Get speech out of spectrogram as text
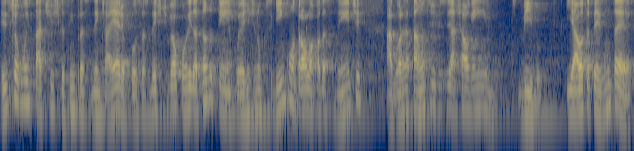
Existe alguma estatística assim para acidente aéreo? Pô, se o acidente tiver ocorrido há tanto tempo e a gente não conseguir encontrar o local do acidente, agora já está muito difícil de achar alguém vivo. E a outra pergunta é:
